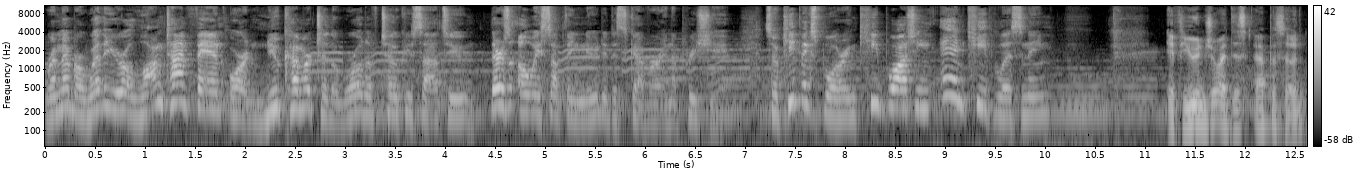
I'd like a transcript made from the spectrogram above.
Remember, whether you're a longtime fan or a newcomer to the world of tokusatsu, there's always something new to discover and appreciate. So keep exploring, keep watching, and keep listening. If you enjoyed this episode,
